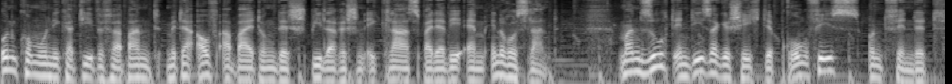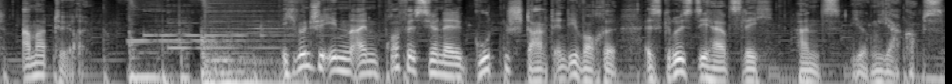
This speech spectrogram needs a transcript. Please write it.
unkommunikative Verband mit der Aufarbeitung des spielerischen Eklats bei der WM in Russland. Man sucht in dieser Geschichte Profis und findet Amateure. Ich wünsche Ihnen einen professionell guten Start in die Woche. Es grüßt Sie herzlich Hans-Jürgen Jakobs.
